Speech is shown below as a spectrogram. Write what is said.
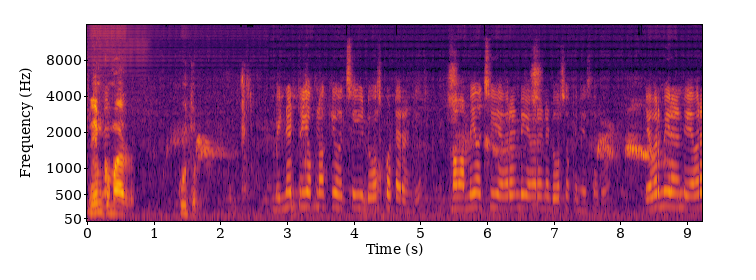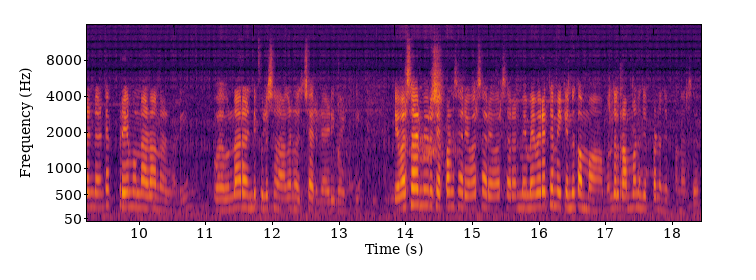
ప్రేమ్ కుమార్ కూతురు. మిడ్ నైట్ త్రీ ఓ క్లాక్కి వచ్చి డోర్స్ కొట్టారండి. మా మమ్మీ వచ్చి ఎవరండి ఎవరండి? డోర్స్ ఓపెన్ చేశారు. ఎవరు మీరండి? ఎవరండి? అంటే ప్రేమ ఉన్నాడా? అన్నాడండి "వా- ఉన్నారండి పిలుచుని ఆగని వచ్చారు డాడీ బయటికి. ఎవరు సార్ మీరు? చెప్పండి సార్ ఎవరు సార్ ఎవరు సార్ అని. మేము ఎవరైతే మీకు ఎందుకమ్మా ముందర రమ్మని చెప్పండి అని చెప్పన్నారు సార్.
